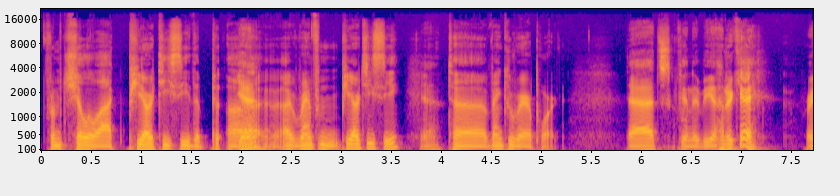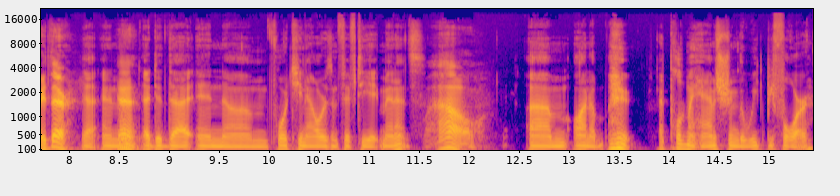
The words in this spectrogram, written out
from Chilliwack, PRTC. The uh, Yeah. I ran from PRTC Yeah. to Vancouver Airport. That's going to be 100K right there. Yeah, and Yeah. I, I did that in um, 14 hours and 58 minutes. Wow. um, on a I pulled my hamstring the week before,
